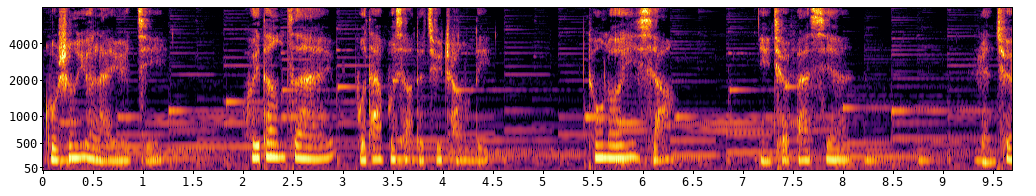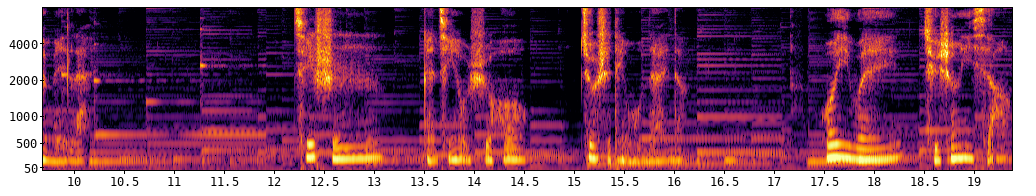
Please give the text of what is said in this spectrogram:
鼓声越来越急，回荡在不大不小的剧场里。铜锣一响，你却发现人却没来。其实，感情有时候就是挺无奈的。我以为曲声一响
